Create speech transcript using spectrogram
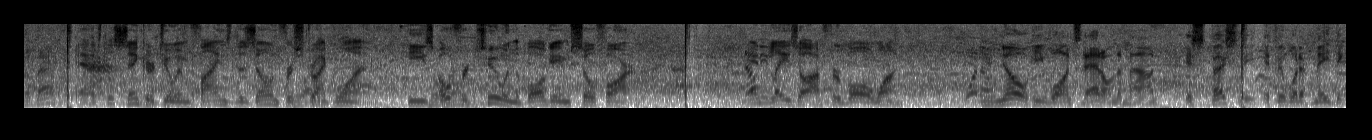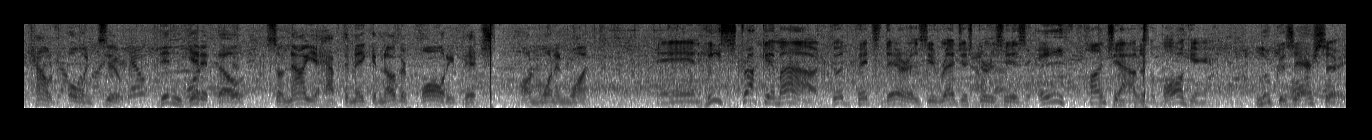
The batter. As the sinker to him finds the zone for strike one. He's 0 for 2 in the ballgame so far. And he lays off for ball one. You know he wants that on the mound, especially if it would have made the count 0-2. Didn't get it, though, so now you have to make another quality pitch on 1 and 1. And he struck him out. Good pitch there as he registers his eighth punch out of the ballgame. Lucas Erceg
